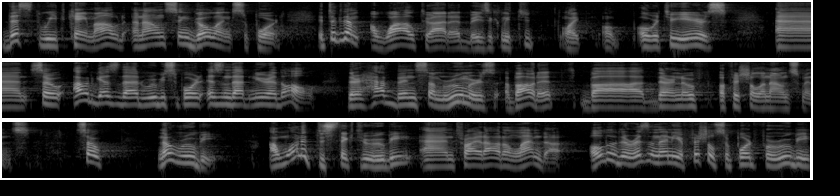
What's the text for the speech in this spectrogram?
this tweet came out announcing Golang support. It took them a while to add it, basically two, like oh, over two years. And so I would guess that Ruby support isn't that near at all. There have been some rumors about it, but there are no official announcements. So no Ruby. I wanted to stick to Ruby and try it out on Lambda. Although there isn't any official support for Ruby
